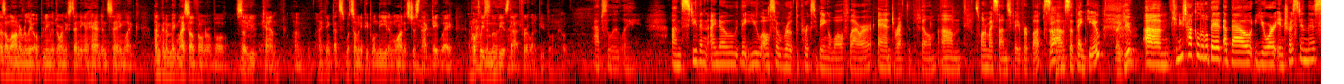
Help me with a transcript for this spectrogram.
as Alana really opening the door and extending a hand and saying like, I'm gonna make myself vulnerable so you can. Um, I think that's what so many people need and want. It's just that gateway, and hopefully the movie is that for a lot of people. I hope. Absolutely. Um, Stephen, I know that you also wrote The Perks of Being a Wallflower and directed the film. Um, it's one of my son's favorite books, Oh. um, so thank you. Thank you. Um, can you talk a little bit about your interest in this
